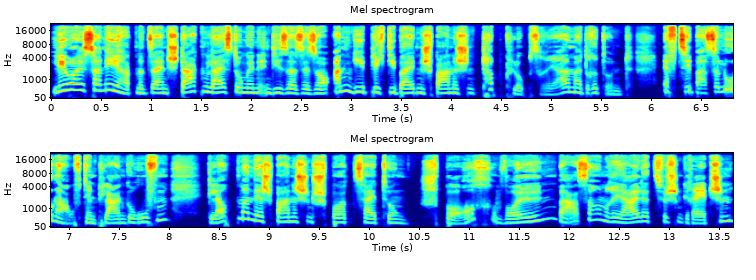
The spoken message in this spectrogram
Leroy Sané hat mit seinen starken Leistungen in dieser Saison angeblich die beiden spanischen Topclubs Real Madrid und FC Barcelona auf den Plan gerufen. Glaubt man der spanischen Sportzeitung Sport, wollen Barca und Real dazwischen grätschen,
